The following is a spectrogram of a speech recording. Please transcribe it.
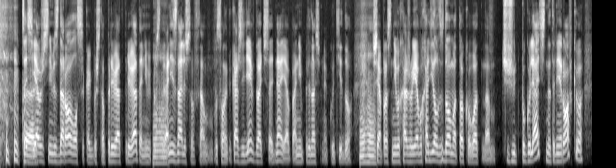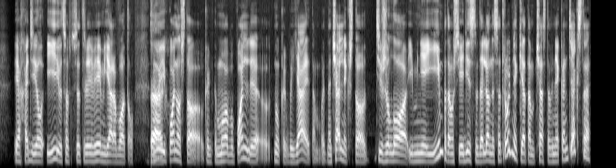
То есть я уже с ними здоровался, как бы, что привет, привет. Они просто, они знали, что там, условно, каждый день в 2 часа дня я, они приносят мне какую-то еду. Потому что я просто не выхожу. Я выходил из дома только вот там чуть-чуть погулять на тренировку, я ходил, и, собственно, все это время я работал. Так. Ну и понял, что как-то мы оба поняли, ну, как бы я и там начальник, что тяжело и мне, и им, потому что я единственный удаленный сотрудник, я там часто вне контекста,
